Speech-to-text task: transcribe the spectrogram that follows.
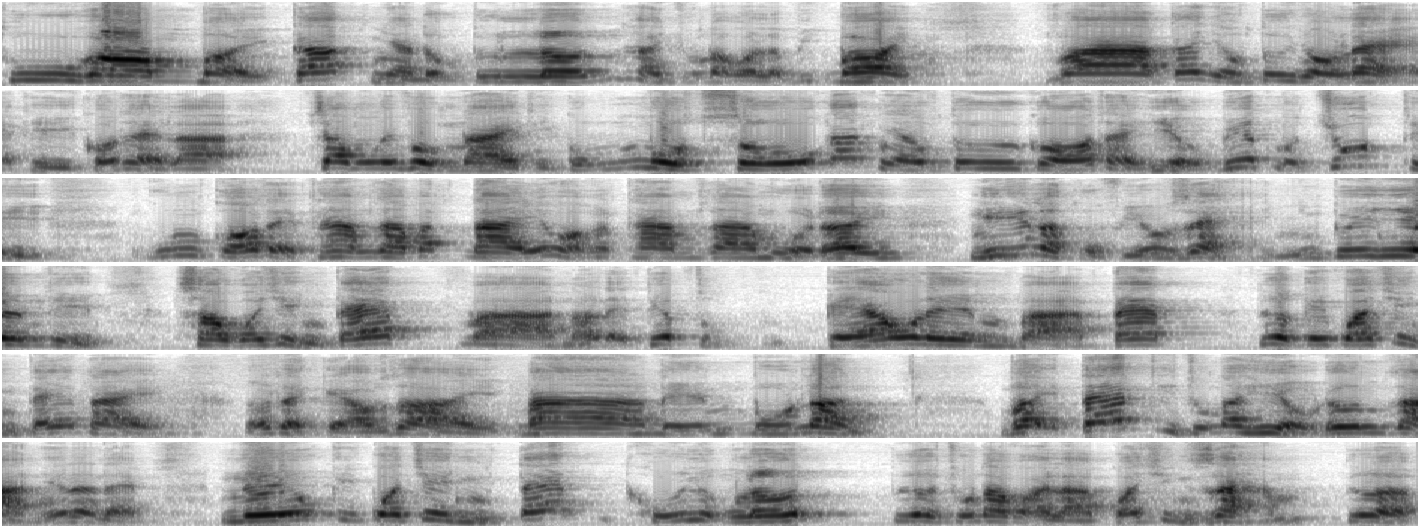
thu gom bởi các nhà đầu tư lớn hay chúng ta gọi là big boy. Và các nhà đầu tư nhỏ lẻ thì có thể là trong cái vùng này thì cũng một số các nhà đầu tư có thể hiểu biết một chút thì cũng có thể tham gia bắt đáy hoặc là tham gia mua ở đây. Nghĩ là cổ phiếu rẻ. Nhưng tuy nhiên thì sau quá trình test và nó lại tiếp tục kéo lên và test, tức cái quá trình test này nó thể kéo dài 3 đến 4 lần vậy test thì chúng ta hiểu đơn giản như này này. Nếu cái quá trình test khối lượng lớn tức là chúng ta gọi là quá trình giảm tức là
